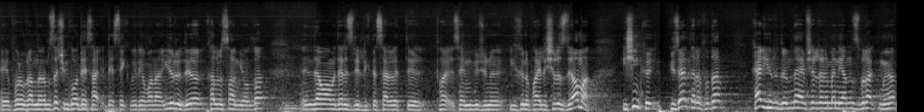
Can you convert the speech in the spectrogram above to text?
programlarımızda çünkü o destek veriyor bana yürü diyor kalırsan yolda e, devam ederiz birlikte servet diyor senin gücünü yükünü paylaşırız diyor ama işin güzel tarafı da her yürüdüğümde hemşerilerim beni yalnız bırakmıyor.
